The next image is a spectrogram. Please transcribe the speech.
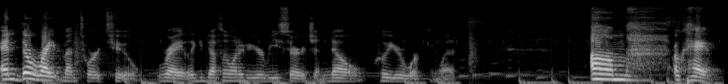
And the right mentor, too, right? Like you definitely want to do your research and know who you're working with. Um, okay.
